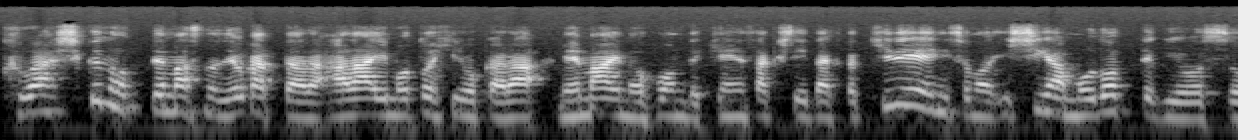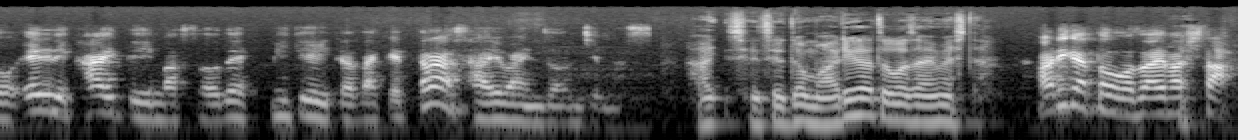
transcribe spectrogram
詳しく載ってますので、よかったら新井元弘からめまいの本で検索していただくと、きれいにその石が戻っていく様子を絵で描いていますので、見ていただけたら幸いに存じます。はい、先生どうもありがとうございました。ありがとうございました。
